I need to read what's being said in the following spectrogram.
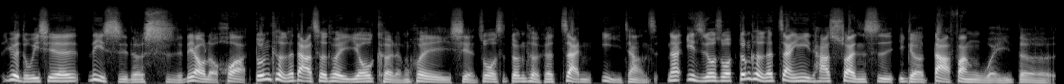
阅读一些历史的史料的话，敦刻尔克大撤退也有可能会写作是敦刻尔克战役这样子。那意思就是说，敦刻尔克战役它算是一个大范围的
